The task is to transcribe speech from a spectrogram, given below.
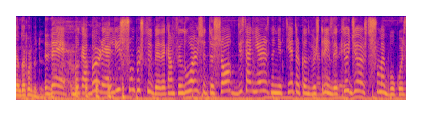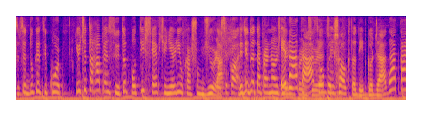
jam dakord me ty. Dhe më ka bërë realisht shumë përshtypje dhe kam filluar që të shoh disa njerëz në një tjetër këndvështrim dhe kjo gjë është shumë e bukur, sepse duket sikur jo që të hapen sytë, po ti shef që njeriu ka shumë ngjyra. Po, dhe ti duhet ta pranosh njeriu për ngjyrat. Edhe ata, se unë po i shoh këto ditë goxha, dhe ata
